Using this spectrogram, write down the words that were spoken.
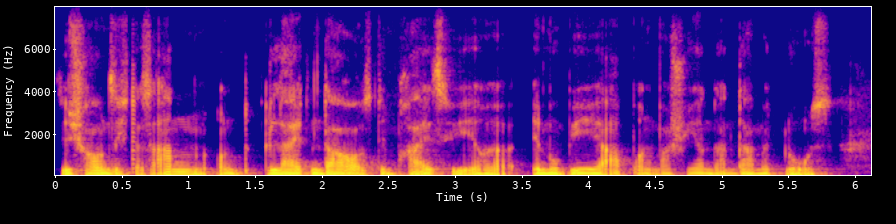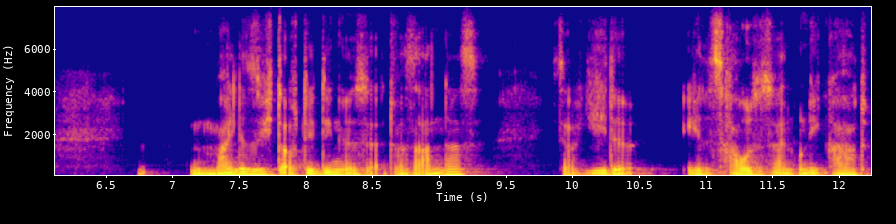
Sie schauen sich das an und leiten daraus den Preis für ihre Immobilie ab und marschieren dann damit los. Meine Sicht auf die Dinge ist etwas anders. Ich sage, jede, jedes Haus ist ein Unikat.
